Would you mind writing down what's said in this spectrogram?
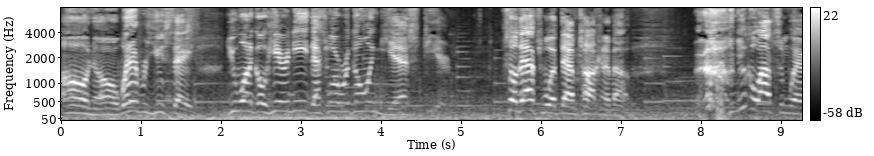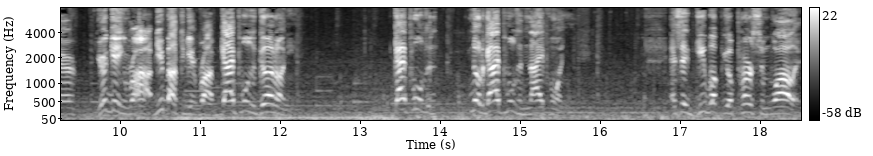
Oh no, whatever you say. You want to go here and eat? That's where we're going? Yes, dear. So that's what I'm talking about. you go out somewhere, you're getting robbed. You're about to get robbed. Guy pulls a gun on you. Guy pulls a no, the guy pulls a knife on you and says, "Give up your purse and wallet."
